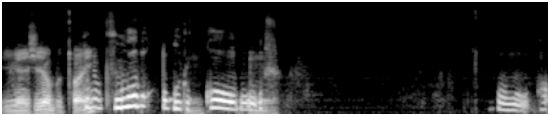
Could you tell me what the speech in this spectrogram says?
유년 시절부터. 잉? 그냥 부모 복도 그렇고 뭐 음, 뭐, 아,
